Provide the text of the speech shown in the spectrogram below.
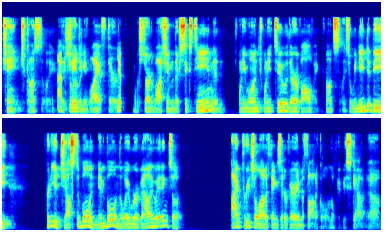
change constantly. Absolutely. They're changing in life. They're yep. we started watching them when they're 16 and 21, 22. They're evolving constantly. So we need to be pretty adjustable and nimble in the way we're evaluating. So I preach a lot of things that are very methodical in the way we scout. Um,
